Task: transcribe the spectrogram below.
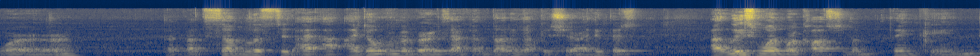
were. I've got some listed. I, I, I don't remember exactly. I'm not exactly sure. I think there's at least one more costume I'm thinking.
